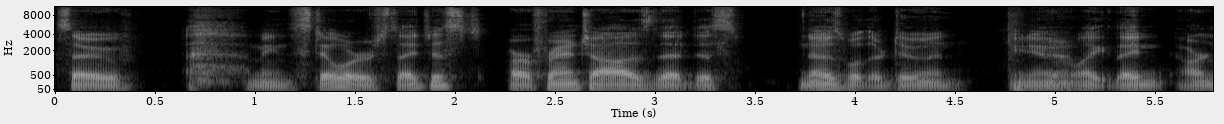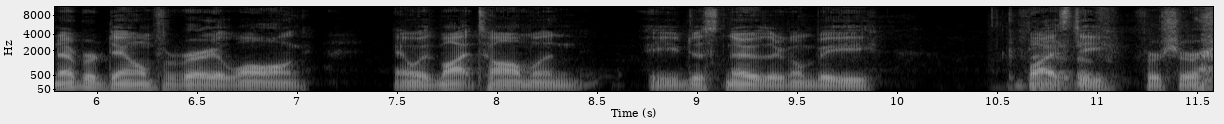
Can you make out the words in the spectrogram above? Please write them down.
So, I mean, Steelers, they just are a franchise that just knows what they're doing. You know, yeah. like they are never down for very long. And with Mike Tomlin, you just know they're going to be feisty for sure.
